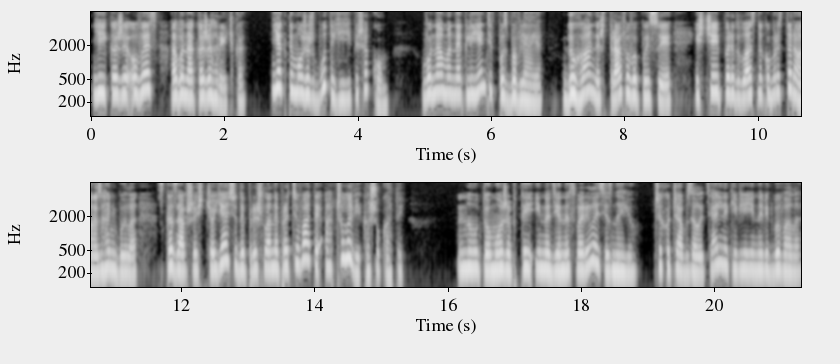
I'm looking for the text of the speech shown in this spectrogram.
Їй каже овес, а вона каже гречка. Як ти можеш бути її пішаком? Вона мене клієнтів позбавляє, догани, штрафи виписує і ще й перед власником ресторану зганьбила, сказавши, що я сюди прийшла не працювати, а чоловіка шукати. Ну, то, може б, ти іноді не сварилася з нею, чи хоча б залицяльників її не відбивала,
